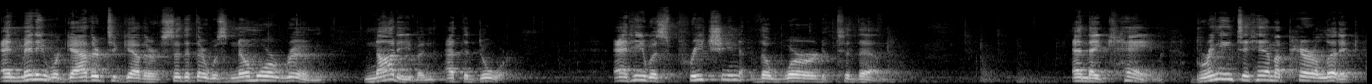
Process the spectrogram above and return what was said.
And many were gathered together so that there was no more room, not even at the door. And he was preaching the word to them. And they came, bringing to him a paralytic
